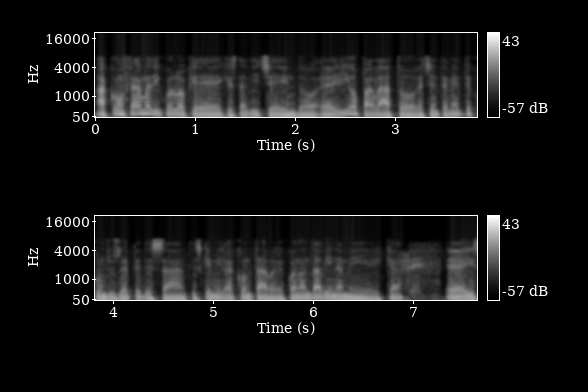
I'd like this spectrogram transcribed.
a conferma di quello che, che sta dicendo, eh, io ho parlato recentemente con Giuseppe De Santis che mi raccontava che quando andava in America, eh,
